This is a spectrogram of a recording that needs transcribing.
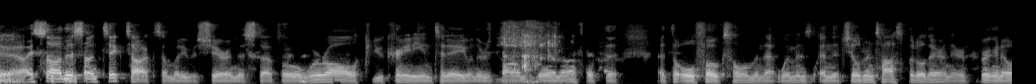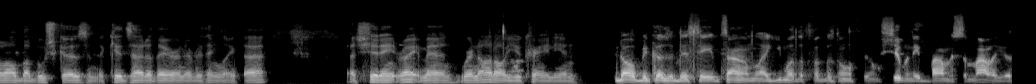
Yeah, I saw this on TikTok. Somebody was sharing this stuff. Oh, we're all Ukrainian today. When there's bombs going off at the at the old folks' home and that women's and the children's hospital there, and they're bringing out all babushkas and the kids out of there and everything like that. That shit ain't right, man. We're not all Ukrainian. No, because at the same time, like you motherfuckers don't film shit when they bomb Somalia.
